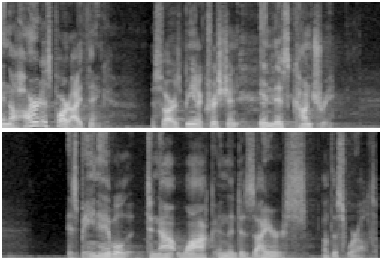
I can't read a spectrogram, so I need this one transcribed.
And the hardest part, I think, as far as being a Christian in this country, is being able to not walk in the desires of this world.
